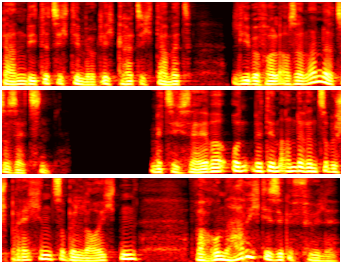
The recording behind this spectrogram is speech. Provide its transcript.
Dann bietet sich die Möglichkeit, sich damit liebevoll auseinanderzusetzen, mit sich selber und mit dem anderen zu besprechen, zu beleuchten, warum habe ich diese Gefühle?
